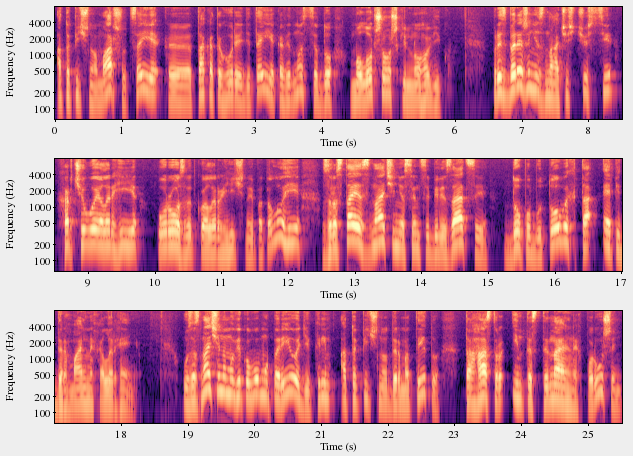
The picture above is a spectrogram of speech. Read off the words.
атопічного маршу це є е, та категорія дітей, яка відноситься до молодшого шкільного віку. При збереженні значущості харчової алергії у розвитку алергічної патології зростає значення сенсибілізації до побутових та епідермальних алергенів. У зазначеному віковому періоді, крім атопічного дерматиту та гастроінтестинальних порушень,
